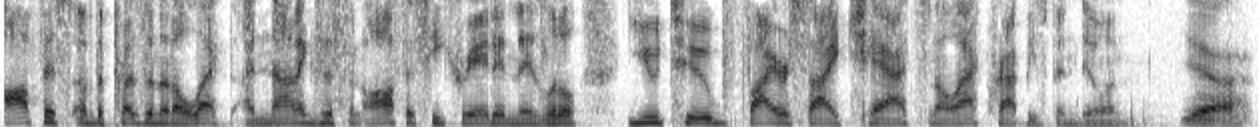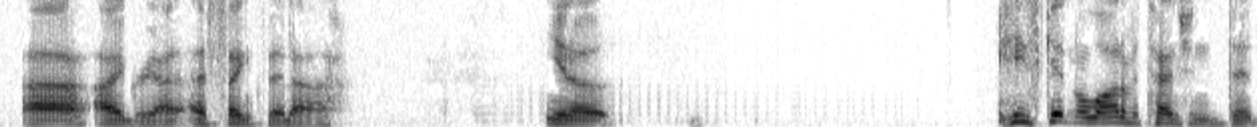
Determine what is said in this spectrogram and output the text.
office of the president elect, a non existent office he created in his little YouTube fireside chats and all that crap he's been doing. Yeah, uh, I agree. I, I think that, uh, you know, he's getting a lot of attention that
